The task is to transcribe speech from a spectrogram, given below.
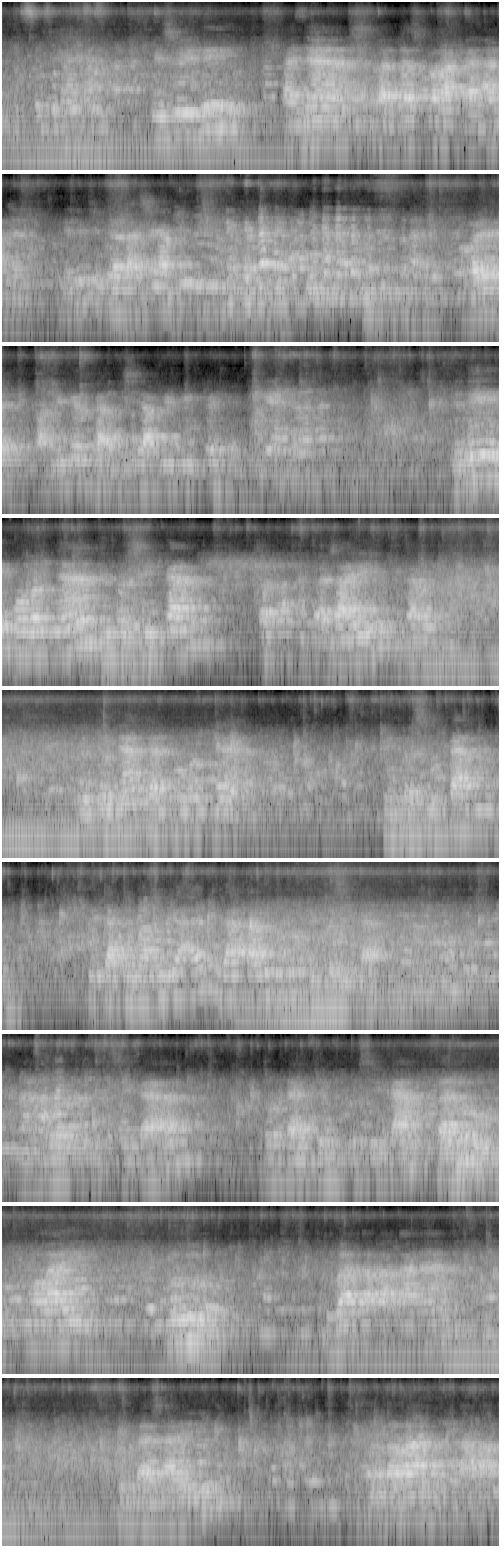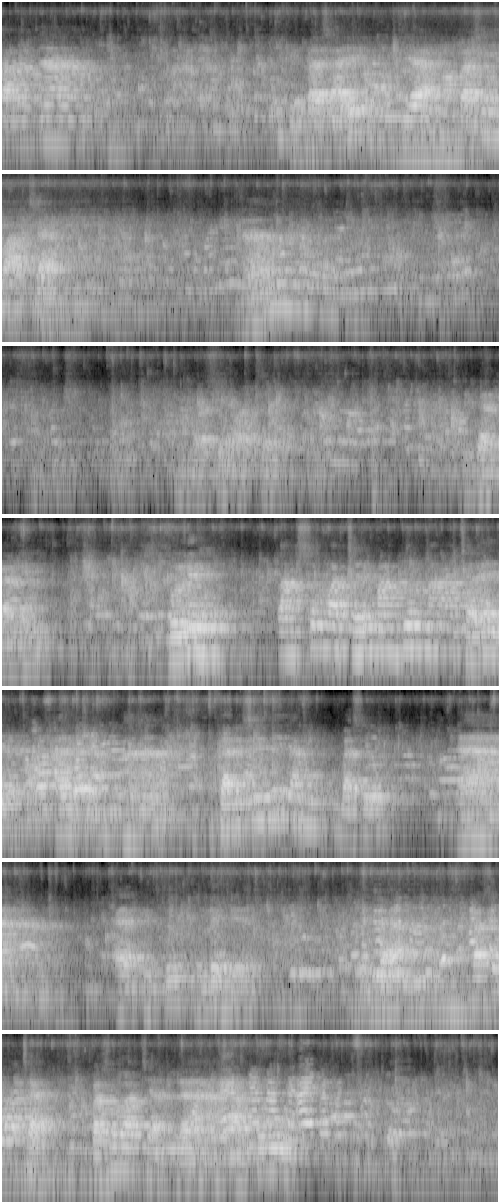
Tisu ini hanya sebatas peragaan ya. Ini sudah tak siapin di sini. Oleh tak pikir gak disiapin pikir. Ini mulutnya dibersihkan setelah dibasahi hidungnya dan mulutnya dibersihkan. Tidak dimasuki air enggak tapi dulu dibersihkan. Nah mulutnya dibersihkan roda hidung dibersihkan baru mulai wudhu dua tapak tangan dibasahi setelah tapak tangannya dibasahi kemudian membasuh wajah. Nah. Membasuh wajah. Tiga kali. Boleh langsung wajahnya mandur nang wajahnya nah, dari sini yang basuh nah kayak gitu boleh ya. Basuh wajah. Basuh wajah. Nah satu.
